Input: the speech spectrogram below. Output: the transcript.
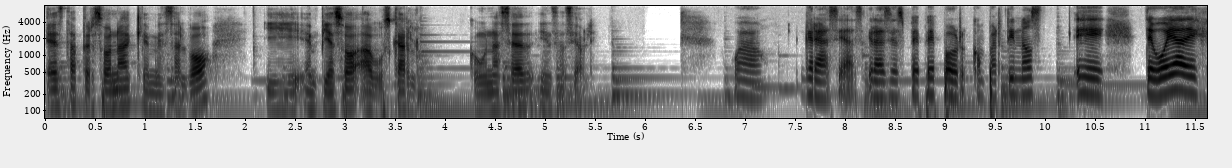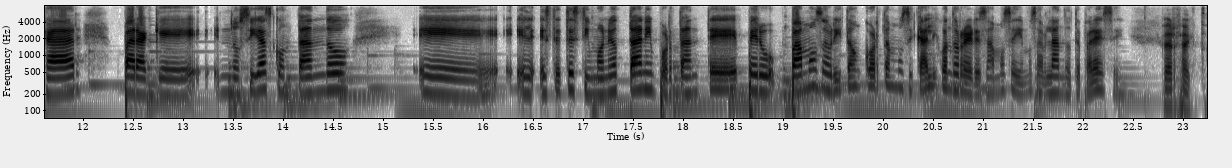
esta persona que me salvó? y empiezo a buscarlo con una sed insaciable. Wow, gracias, gracias Pepe por compartirnos. Eh, te voy a dejar para que nos sigas contando eh, este testimonio tan importante, pero vamos ahorita a un corte musical y cuando regresamos seguimos hablando, ¿te parece? Perfecto.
